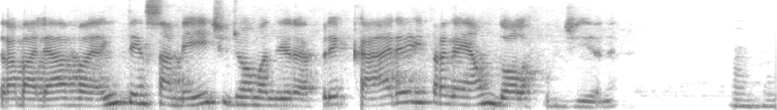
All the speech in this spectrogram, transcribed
Trabalhava intensamente de uma maneira precária e para ganhar um dólar por dia, né? Uhum.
